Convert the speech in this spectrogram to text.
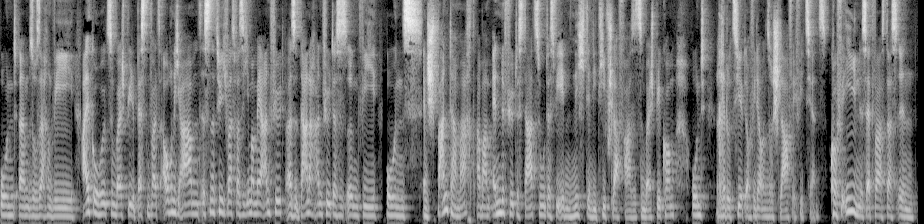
Und ähm, so Sachen wie Alkohol zum Beispiel, bestenfalls auch nicht abend, ist natürlich was, was sich immer mehr anfühlt, also danach anfühlt, dass es irgendwie uns entspannter macht, aber am Ende führt es dazu, dass wir eben nicht in die Tiefschlafphase zum Beispiel kommen und reduziert auch wieder unsere Schlafeffizienz. Koffein ist etwas, das in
